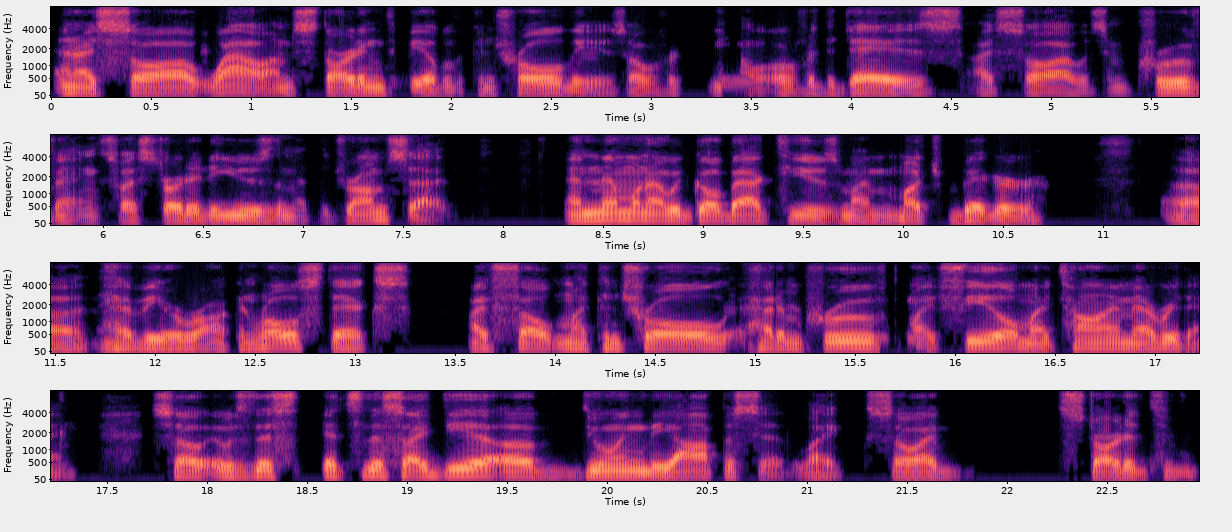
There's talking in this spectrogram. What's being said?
And I saw, wow, I'm starting to be able to control these over, you know, over the days. I saw I was improving, so I started to use them at the drum set. And then when I would go back to use my much bigger, uh, heavier rock and roll sticks, I felt my control had improved, my feel, my time, everything. So it was this, it's this idea of doing the opposite. Like, so I started to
